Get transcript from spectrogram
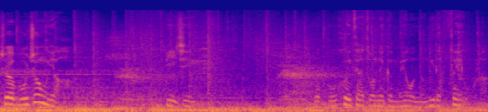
这不重要，毕竟我不会再做那个没有能力的废物了。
